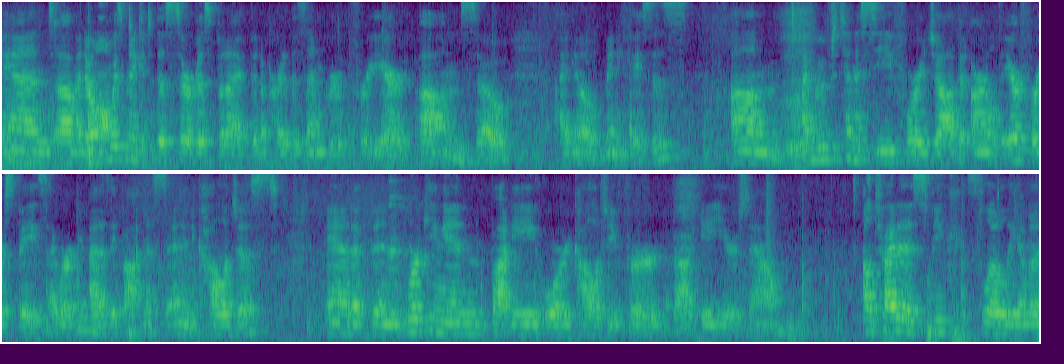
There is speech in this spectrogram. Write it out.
and um, I don't always make it to this service, but I've been a part of the Zen group for a year, um, so I know many faces. Um, I moved to Tennessee for a job at Arnold Air Force Base. I work as a botanist and an ecologist, and I've been working in botany or ecology for about eight years now. I'll try to speak slowly. I'm a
